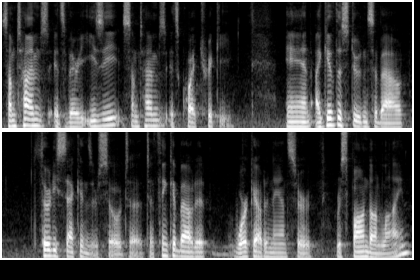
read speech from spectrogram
Sometimes it's very easy, sometimes it's quite tricky. And I give the students about 30 seconds or so to, to think about it, work out an answer, respond online,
